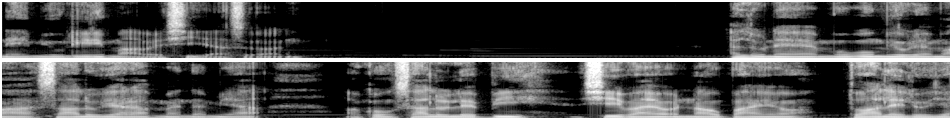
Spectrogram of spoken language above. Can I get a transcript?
နေမျိုးလေးတွေမှာပဲရှိတာဆိုတော့လေ အဲ့လိုနဲ့မိုးကုတ်မျိုးထဲမှာစားလို့ရတာမှန်သမျှအကုန်စားလို့လည်းပြီးအရှေ့ပိုင်းရောအနောက်ပိုင်းရောသွားလေလို့ရ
